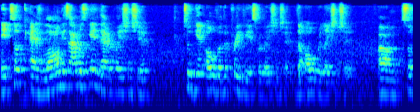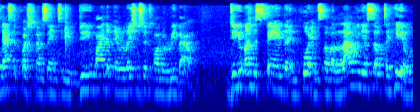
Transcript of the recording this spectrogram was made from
it took as long as I was in that relationship to get over the previous relationship, the old relationship. Um, so that's the question I'm saying to you. Do you wind up in relationships on the rebound? Do you understand the importance of allowing yourself to heal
